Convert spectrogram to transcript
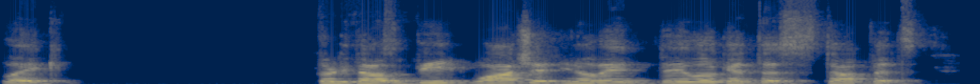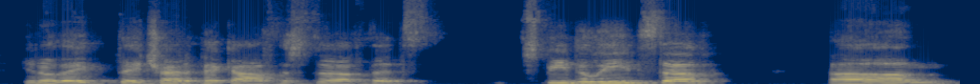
like 30,000 feet watch it you know they they look at the stuff that's you know they they try to pick off the stuff that's speed to lead stuff um,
